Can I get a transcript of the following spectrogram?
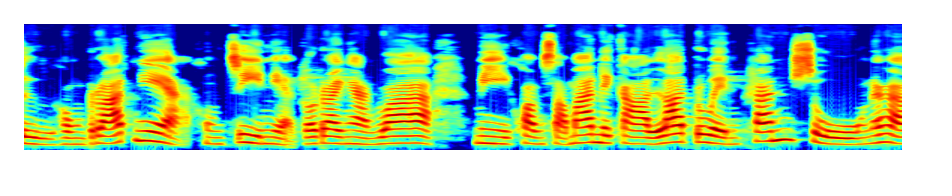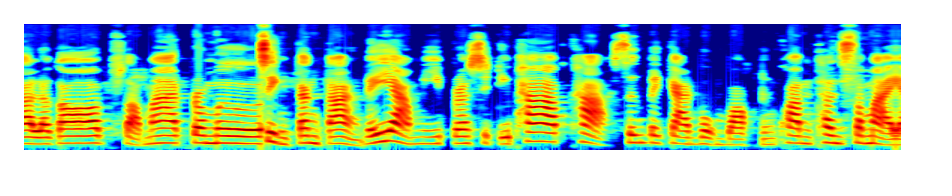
สื่อของรัฐเนี่ยของจีนเนี่ยก็รายงานว่ามีความสามารถในการลาดตระเวนขั้นสูงนะคะแล้วก็สามารถประเมินสิ่งต่างๆ ได้อย่างมีประสิทธิภาพค่ะ ซึ่งเป็นการบ่งบอกถึงความทันสมัย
